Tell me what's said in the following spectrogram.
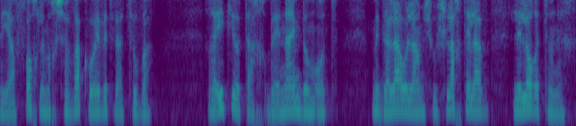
ויהפוך למחשבה כואבת ועצובה. ראיתי אותך בעיניים דומעות, מגלה עולם שהושלכת אליו ללא רצונך,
